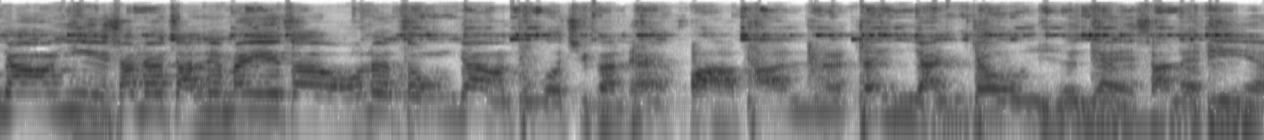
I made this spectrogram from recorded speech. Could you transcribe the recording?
中央一上那咱的没走那，中央多起个莲花盘，真言咒语念三遍。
